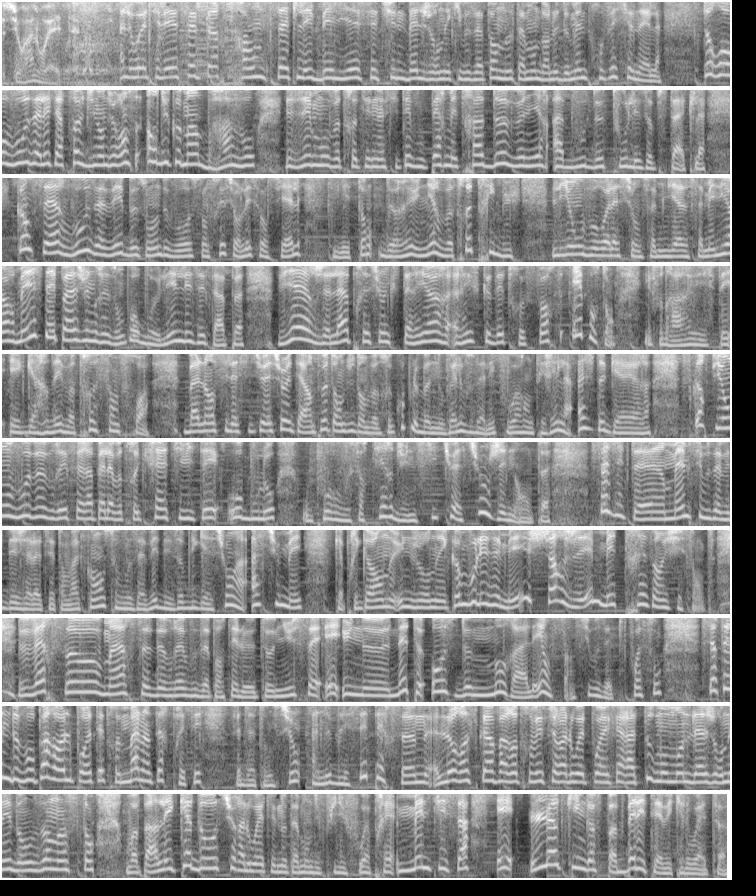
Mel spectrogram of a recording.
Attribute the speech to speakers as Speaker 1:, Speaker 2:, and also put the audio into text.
Speaker 1: sur Alouette.
Speaker 2: Alouette, il est 7h37, les béliers, c'est une belle journée qui vous attend, notamment dans le domaine professionnel. Taureau, vous allez faire preuve d'une endurance hors du commun, bravo. Gémeaux, votre ténacité vous permettra de venir à bout de tous les obstacles. Cancer, vous avez besoin de vous recentrer sur l'essentiel, il est temps de réunir votre tribu. Lion, vos relations familiales s'améliorent, mais ce n'est pas une raison pour brûler les étapes. Vierge, la pression extérieure risque d'être forte et pourtant, il faudra résister et garder votre sang-froid. Balance, si la situation était un peu tendue dans votre couple, bonne nouvelle, vous allez pouvoir enterrer la hache de guerre. Scorpion, vous devrez faire appel à votre créativité au boulot ou pour vous sortir d'une situation gênante. Sagittaire, même si vous avez déjà la tête en vacances, vous avez des obligations à assumer. Capricorne, une journée comme vous les aimez, chargée mais très enrichissante. Verseau, Mars devrait vous apporter le tonus et une nette hausse de morale. Et enfin, si vous êtes poisson, certaines de vos paroles pourraient être mal interprétées. Faites attention à ne blesser personne. L'horoscope à retrouver sur alouette.fr à tout moment de la journée. Dans un instant, on va parler cadeaux sur Alouette et notamment du Puy du Fou après Mentissa et le King of Pop. Bel été avec Alouette.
